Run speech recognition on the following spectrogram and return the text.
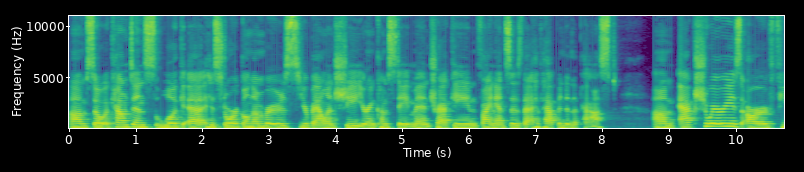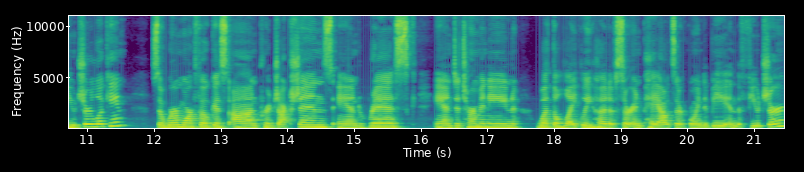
Um, so accountants look at historical numbers, your balance sheet, your income statement, tracking finances that have happened in the past. Um, actuaries are future looking. So we're more focused on projections and risk and determining what the likelihood of certain payouts are going to be in the future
